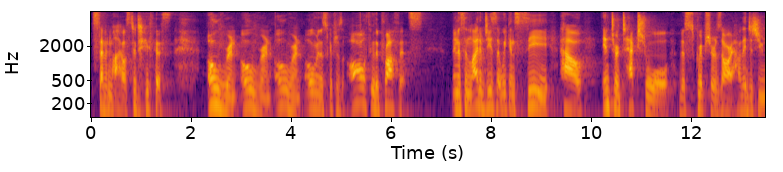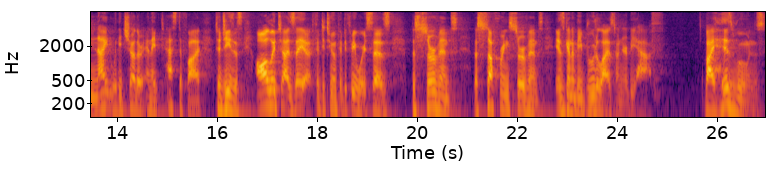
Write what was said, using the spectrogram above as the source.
seven miles to do this over and over and over and over in the scriptures, all through the prophets. And it's in light of Jesus that we can see how intertextual the scriptures are, how they just unite with each other and they testify to Jesus. All the way to Isaiah 52 and 53, where he says, The servant the suffering servant is going to be brutalized on your behalf. By his wounds,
